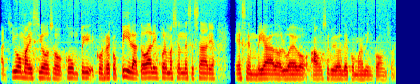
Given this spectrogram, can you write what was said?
archivo malicioso recopila toda la información necesaria, es enviado luego a un servidor de command and control,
